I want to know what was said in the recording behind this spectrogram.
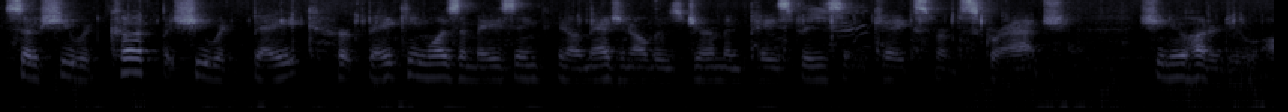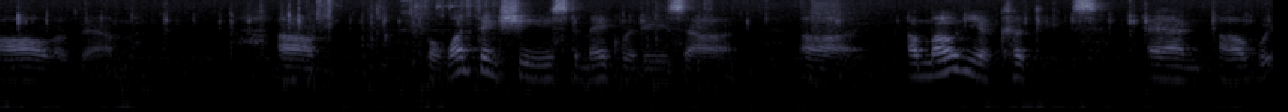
so she would cook, but she would bake. Her baking was amazing. You know, imagine all those German pastries and cakes from scratch. She knew how to do all of them. Um, but one thing she used to make were these uh, uh, ammonia cookies. And uh, we,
